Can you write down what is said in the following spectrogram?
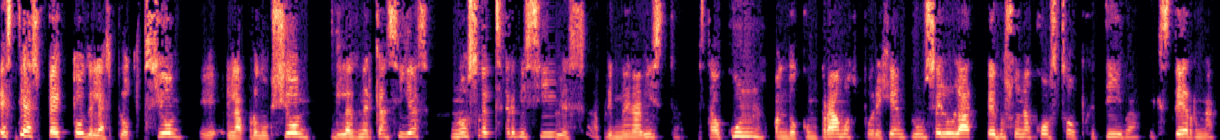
Este aspecto de la explotación eh, en la producción de las mercancías no suele ser visibles a primera vista. Está oculto cuando compramos, por ejemplo, un celular, vemos una cosa objetiva, externa,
